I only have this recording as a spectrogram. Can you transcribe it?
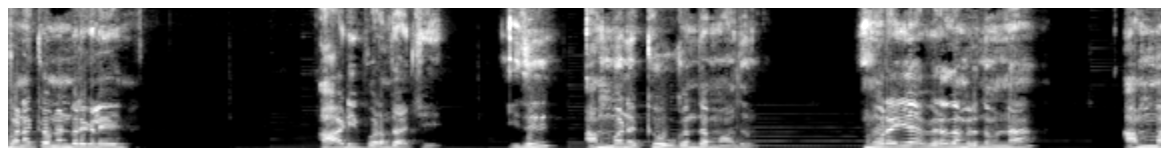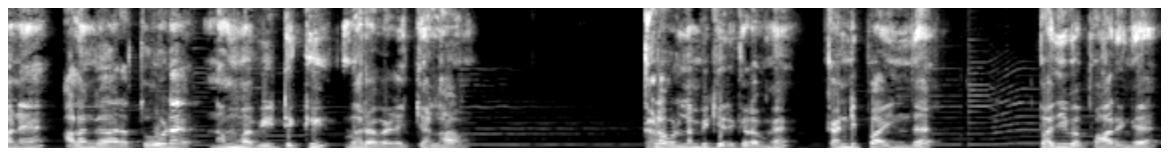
வணக்கம் நண்பர்களே. ஆடி பிறந்தாச்சு. இது அம்மனுக்கு உகந்த மாதம். முறையா விரதம் இருந்தோம்னா அம்மனை அலங்காரத்தோட நம்ம வீட்டுக்கு வரவழைக்கலாம். கடவுள் நம்பிக்கை இருக்கிறவங்க கண்டிப்பா இந்த பதிவை பாருங்க.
